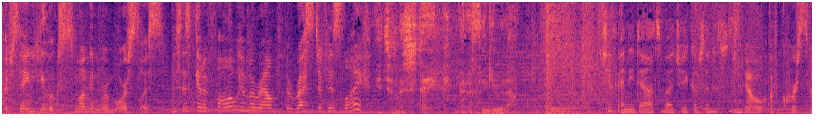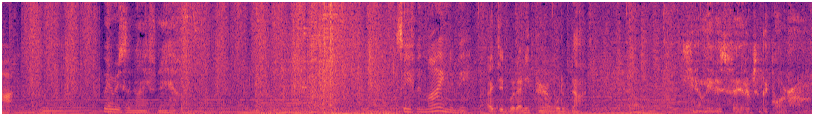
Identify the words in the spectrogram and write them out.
They're saying he looks smug and remorseless. This is gonna follow him around for the rest of his life. It's a mistake. We're going to figure it out. Do you have any doubts about Jacob's innocence? No, of course not. Where is the knife now? So you've been lying to me. I did what any parent would have done. Can't leave his fate up to the courtroom.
